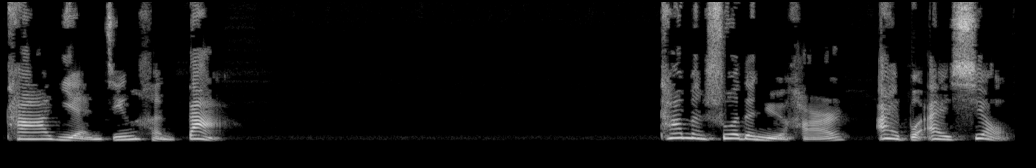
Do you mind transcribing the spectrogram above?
她眼睛很大。他们说的女孩爱不爱笑？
